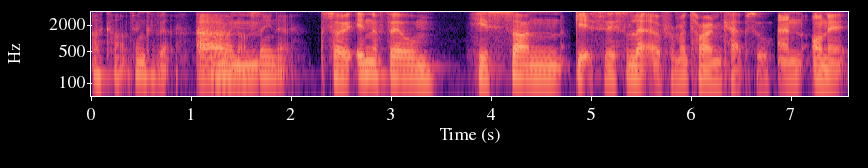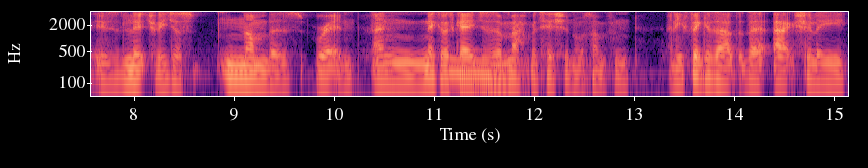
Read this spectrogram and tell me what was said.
I can't think of it. I might not have seen it. Um, so in the film, his son gets this letter from a time capsule, and on it is literally just numbers written. And Nicolas Cage is a mm. mathematician or something, and he figures out that they're actually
